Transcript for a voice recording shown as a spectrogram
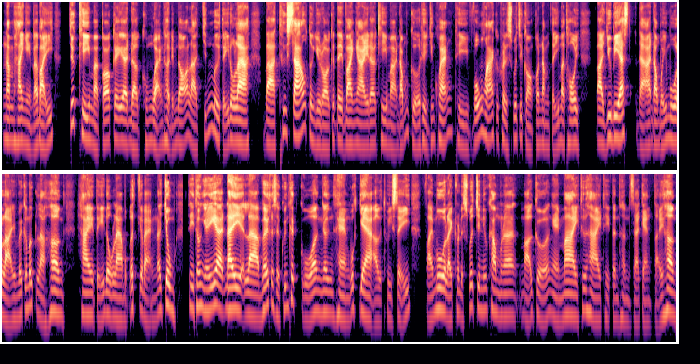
năm 2007 trước khi mà có cái ờ, đợt khủng hoảng thời điểm đó là 90 tỷ đô la và thứ sáu tuần vừa rồi cái tê vài ngày đó khi mà đóng cửa thị chứng khoán thì vốn hóa của Credit Suisse chỉ còn có 5 tỷ mà thôi và UBS đã đồng ý mua lại với cái mức là hơn 2 tỷ đô la một ít các bạn. Nói chung thì tôi nghĩ đây là với cái sự khuyến khích của ngân hàng quốc gia ở Thụy Sĩ phải mua lại Credit Suisse chứ nếu không mở cửa ngày mai thứ hai thì tình hình sẽ càng tệ hơn.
